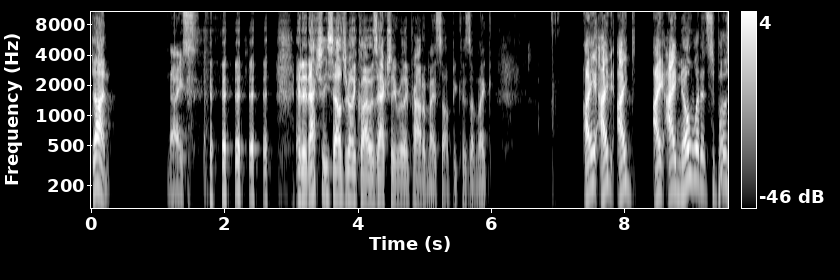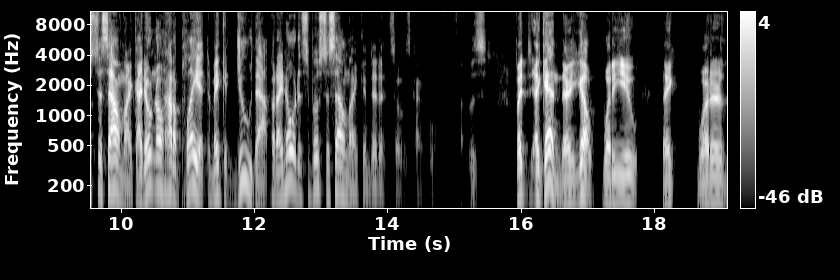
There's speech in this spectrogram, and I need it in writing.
Done. Nice. and it actually sounds really cool. I was actually really proud of myself because I'm like, I I I I I know what it's supposed to sound like. I don't know how to play it to make it do that, but I know what it's supposed to sound like and did it. So it was kind of cool was but again there you go what do you like what are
